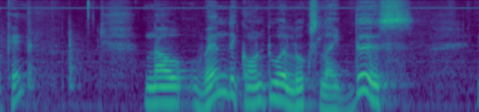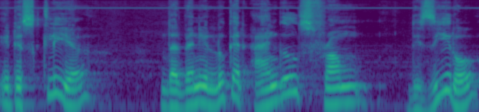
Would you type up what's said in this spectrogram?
Okay. Now, when the contour looks like this, it is clear that when you look at angles from the 0,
